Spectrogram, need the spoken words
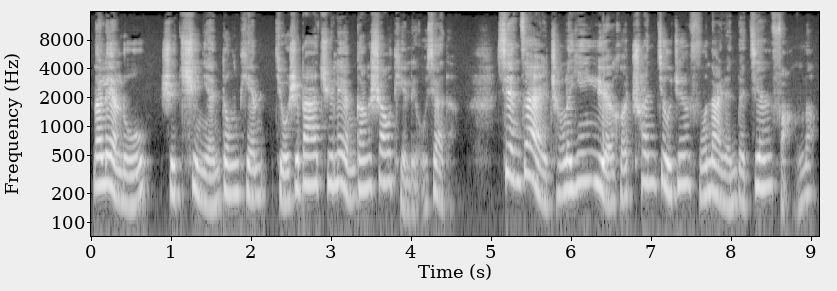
那炼炉是去年冬天九十八区炼钢烧铁留下的，现在成了音乐和穿旧军服那人的间房了。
